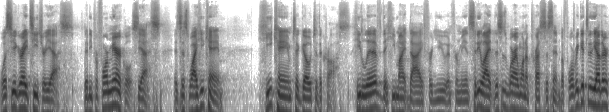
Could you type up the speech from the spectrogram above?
Was he a great teacher? Yes. Did he perform miracles? Yes. Is this why he came? He came to go to the cross. He lived that he might die for you and for me. And City Light, this is where I want to press this in. Before we get to the other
